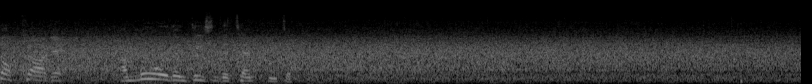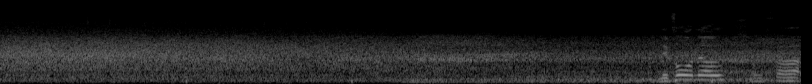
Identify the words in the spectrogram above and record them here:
Just off target. A more than decent attempt, Peter. Livorno, so far,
